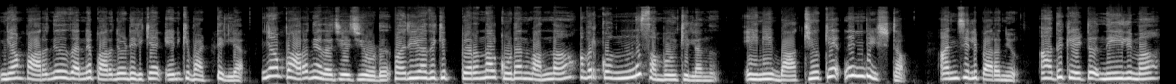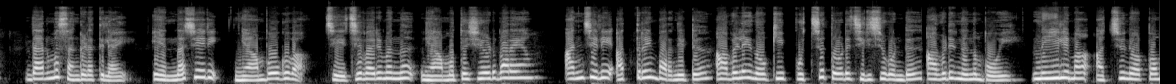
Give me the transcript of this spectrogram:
ഞാൻ പറഞ്ഞത് തന്നെ പറഞ്ഞുകൊണ്ടിരിക്കാൻ എനിക്ക് വട്ടില്ല. ഞാൻ പറഞ്ഞതാ ചേച്ചിയോട്. മര്യാദയ്ക്ക് പിറന്നാൾ കൂടാൻ വന്നാ അവർക്കൊന്നും സംഭവിക്കില്ലെന്ന്. ഇനി ബാക്കിയൊക്കെ നിന്റെ ഇഷ്ടം. അഞ്ജലി പറഞ്ഞു അത് കേട്ട് നീലിമ ധർമ്മസങ്കടത്തിലായി. എന്നാ ശരി ഞാൻ പോകുക ചേച്ചി വരുമെന്ന് ഞാൻ മുത്തശ്ശിയോട് പറയാം. അഞ്ജലി അത്രയും പറഞ്ഞിട്ട് അവളെ നോക്കി പുച്ഛത്തോടെ ചിരിച്ചുകൊണ്ട് അവിടെ നിന്നും പോയി. നീലിമ അച്ഛനൊപ്പം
